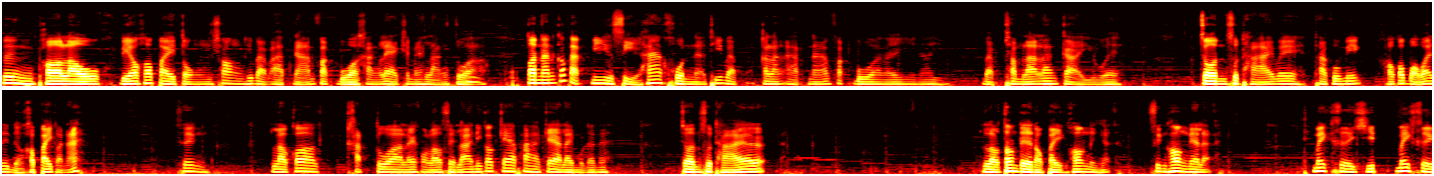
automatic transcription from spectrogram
ซึ่งพอเราเลี้ยวเข้าไปตรงช่องที่แบบอาบน้ำฝักบัวครั้งแรกใช่ไหมล้างตัว ตอนนั้นก็แบบมีอยู่สี่ห้าคนน่ะที่แบบกำลังอาบน้ำฝักบัวอะไรอะไรแบบชำระร่างกายอยู่เว้ยจนสุดท้ายเว้ยทาคุมิเขาก็บอกว่าเดี๋ยวเขาไปก่อนนะ ซึ่งเราก็ขัดตัวอะไรของเราเสร็จแล้ว อันนี้ก็แก้ผ้าแก้อะไรหมดแล้วนะ จนสุดท้าย เราต้องเดินออกไปอีกห้องหนึ่งอะซึ่งห้องเนี่ยแหละ ไม่เคยคิดไม่เคย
